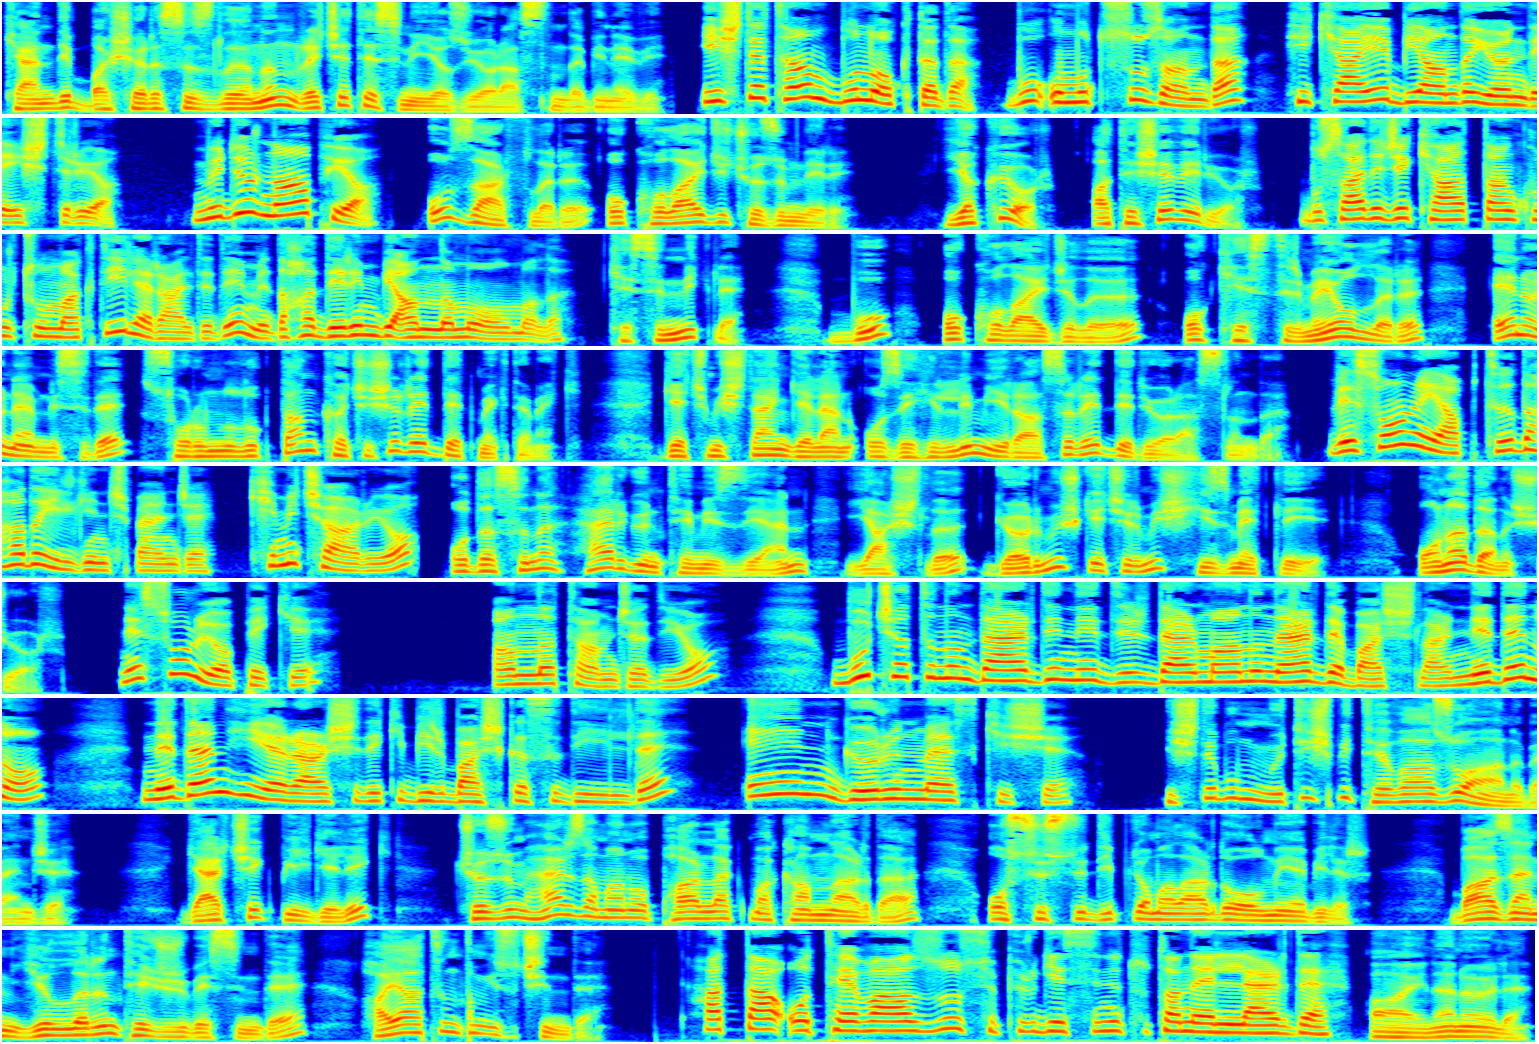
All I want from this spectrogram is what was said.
Kendi başarısızlığının reçetesini yazıyor aslında bir nevi. İşte tam bu noktada, bu umutsuz anda hikaye bir anda yön değiştiriyor. Müdür ne yapıyor? O zarfları, o kolaycı çözümleri yakıyor, ateşe veriyor. Bu sadece kağıttan kurtulmak değil herhalde değil mi? Daha derin bir anlamı olmalı. Kesinlikle. Bu, o kolaycılığı, o kestirme yolları, en önemlisi de sorumluluktan kaçışı reddetmek demek. Geçmişten gelen o zehirli mirası reddediyor aslında. Ve sonra yaptığı daha da ilginç bence. Kimi çağırıyor? Odasını her gün temizleyen, yaşlı, görmüş geçirmiş hizmetliyi. Ona danışıyor. Ne soruyor peki? Anlat amca diyor. Bu çatının derdi nedir, dermanı nerede başlar, neden o? Neden hiyerarşideki bir başkası değil de en görünmez kişi? İşte bu müthiş bir tevazu anı bence. Gerçek bilgelik, çözüm her zaman o parlak makamlarda, o süslü diplomalarda olmayabilir. Bazen yılların tecrübesinde, hayatın tam içinde. Hatta o tevazu süpürgesini tutan ellerde. Aynen öyle.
